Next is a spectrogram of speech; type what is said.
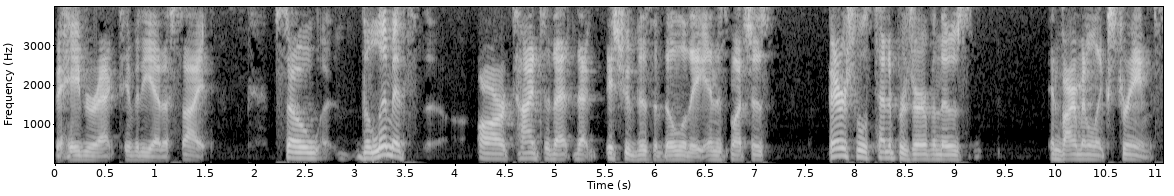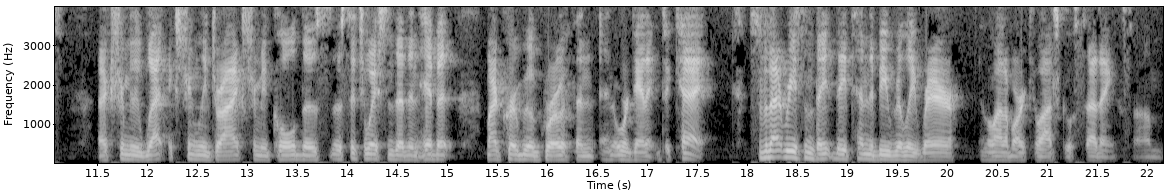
behavior activity at a site. So the limits are tied to that that issue of visibility in as much as perishables tend to preserve in those environmental extremes extremely wet extremely dry extremely cold those those situations that inhibit microbial growth and, and organic decay so for that reason they, they tend to be really rare in a lot of archaeological settings um,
